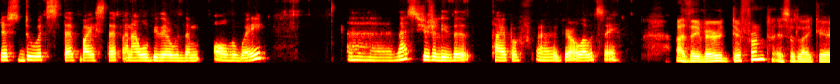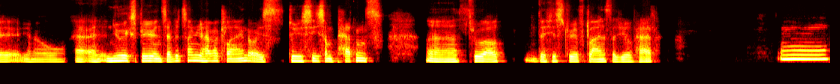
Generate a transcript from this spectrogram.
just do it step by step and i will be there with them all the way. Uh, that's usually the type of uh, girl i would say are they very different? Is it like a you know a, a new experience every time you have a client or is do you see some patterns uh, throughout the history of clients that you have had? Mm,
